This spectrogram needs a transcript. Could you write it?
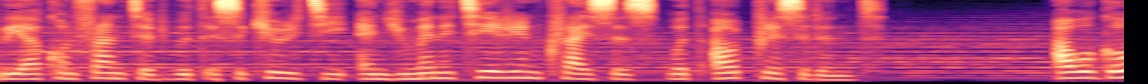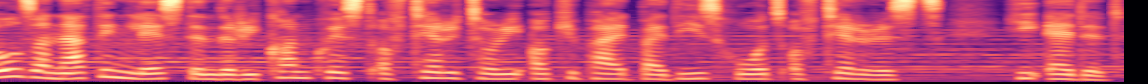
We are confronted with a security and humanitarian crisis without precedent. Our goals are nothing less than the reconquest of territory occupied by these hordes of terrorists, he added.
